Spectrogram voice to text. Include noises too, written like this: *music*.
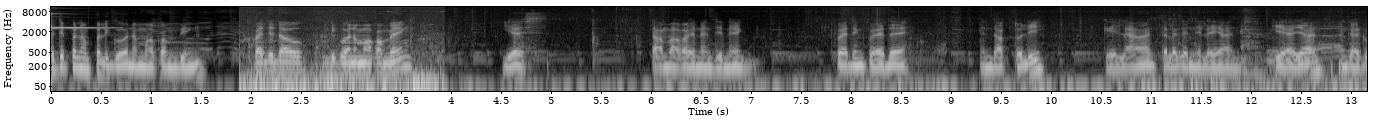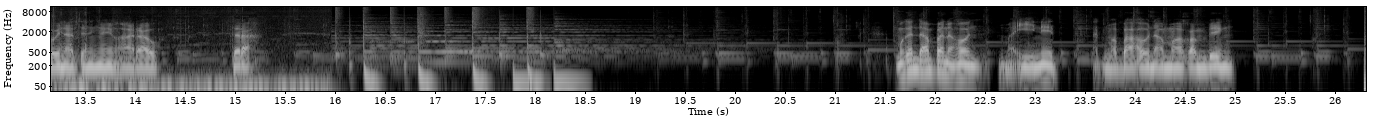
Pwede palang paliguan ng mga kambing? Pwede daw liguan ng mga kambing? Yes. Tama kayo ng dinig. Pwedeng pwede. And actually, kailangan talaga nila yan. Kaya yan ang gagawin natin ngayong araw. Tara. Maganda ang panahon, mainit, at mabaho na ang mga kambing.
